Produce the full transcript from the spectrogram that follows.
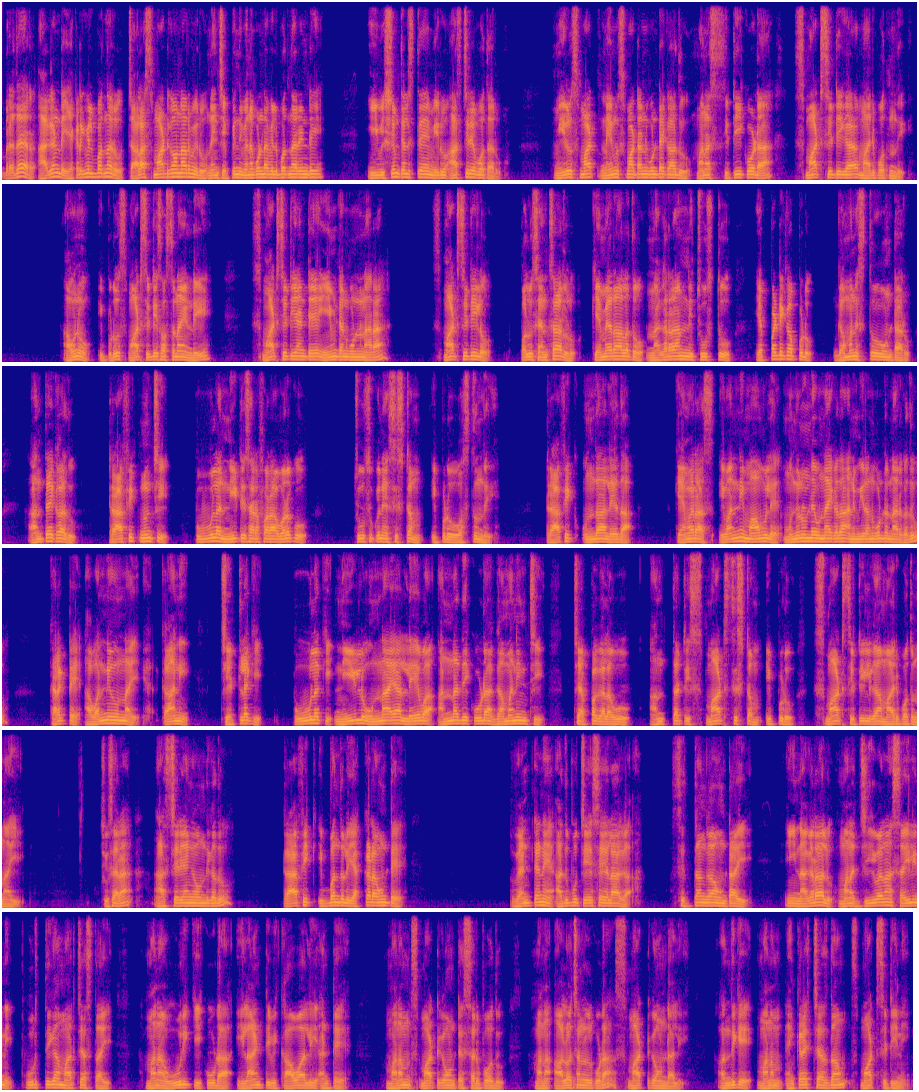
Brother ఆగండి ఎక్కడికి వెళ్ళిపోతున్నారు? చాలా స్మార్ట్గా ఉన్నారు మీరు. నేను చెప్పింది వినకుండా వెళ్ళిపోతున్నారండి ఈ విషయం తెలిస్తే మీరు ఆశ్చర్యపోతారు. మీరు స్మార్ట్ నేను స్మార్ట్ అనుకుంటే కాదు మన సిటీ కూడా స్మార్ట్ సిటీగా మారిపోతుంది. అవును ఇప్పుడు స్మార్ట్ సిటీస్ వస్తున్నాయండి. స్మార్ట్ సిటీ అంటే ఏమిటి అనుకుంటున్నారా? స్మార్ట్ సిటీలో పలు సెన్సార్లు కెమెరాలతో నగరాన్ని చూస్తూ ఎప్పటికప్పుడు గమనిస్తూ ఉంటారు. అంతేకాదు ట్రాఫిక్ నుంచి పువ్వుల నీటి సరఫరా వరకు చూసుకునే సిస్టమ్ ఇప్పుడు వస్తుంది. ట్రాఫిక్ ఉందా లేదా? కెమెరాస్ ఇవన్నీ మామూలే ముందు నుండే ఉన్నాయి కదా అని మీరు అనుకుంటున్నారు కదూ? కరెక్టే అవన్నీ ఉన్నాయి. కానీ చెట్లకి పువ్వులకి నీళ్ళు ఉన్నాయా లేవా అన్నది కూడా గమనించి చెప్పగలవు. అంతటి స్మార్ట్ సిస్టమ్ ఇప్పుడు స్మార్ట్ సిటీలుగా మారిపోతున్నాయి. చూసారా ఆశ్చర్యంగా ఉంది కదూ? ట్రాఫిక్ ఇబ్బందులు ఎక్కడ ఉంటే వెంటనే అదుపు చేసేలాగా సిద్ధంగా ఉంటాయి. ఈ నగరాలు మన జీవన శైలిని పూర్తిగా మార్చేస్తాయి. మన ఊరికి కూడా ఇలాంటివి కావాలి అంటే మనం స్మార్ట్గా ఉంటే సరిపోదు. మన ఆలోచనలు కూడా స్మార్ట్గా ఉండాలి. అందుకే మనం ఎంకరేజ్ చేద్దాం స్మార్ట్ సిటీని.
